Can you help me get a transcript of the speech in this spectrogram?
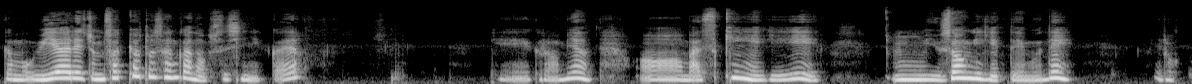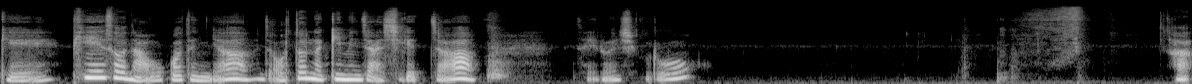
그러니까 뭐 위아래 좀 섞여도 상관없으시니까요. 이렇게 그러면 어, 마스킹 액이 음, 유성이기 때문에 이렇게 피해서 나오거든요. 이제 어떤 느낌인지 아시겠죠? 자, 이런 식으로 아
